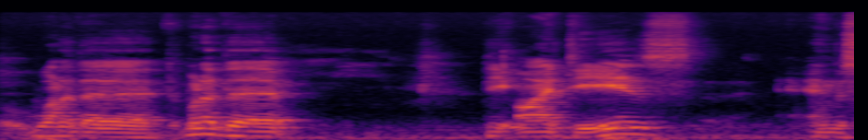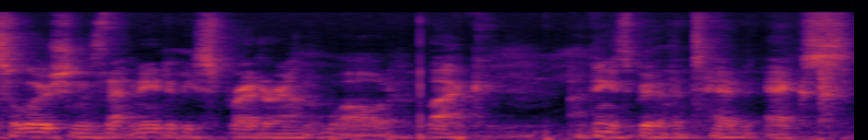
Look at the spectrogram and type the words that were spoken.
one of the one of the the ideas and the solutions that need to be spread around the world? Like, I think it's a bit of a TEDx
